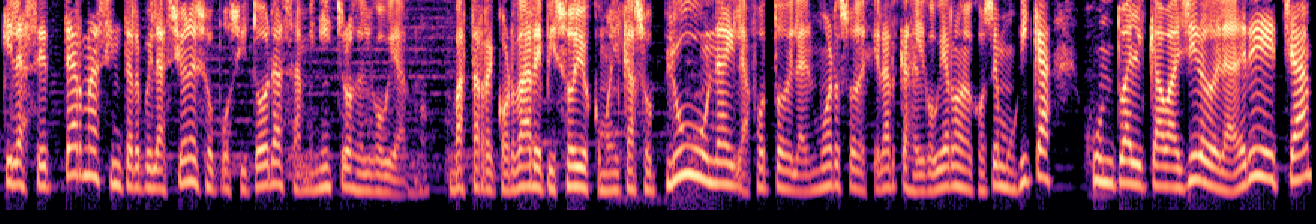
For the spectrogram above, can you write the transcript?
que las eternas interpelaciones opositoras a ministros del gobierno. Basta recordar episodios como el caso Pluna y la foto del almuerzo de jerarcas del gobierno de José Mujica junto al caballero de la derecha,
